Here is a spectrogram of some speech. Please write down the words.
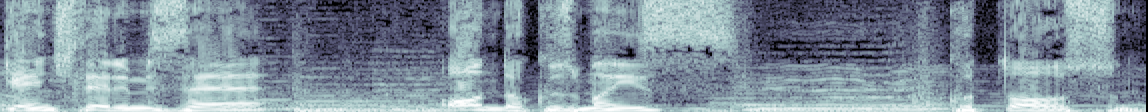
Gençlerimize 19 Mayıs kutlu olsun.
